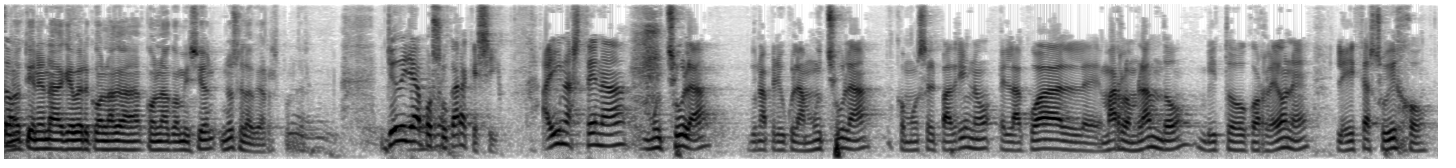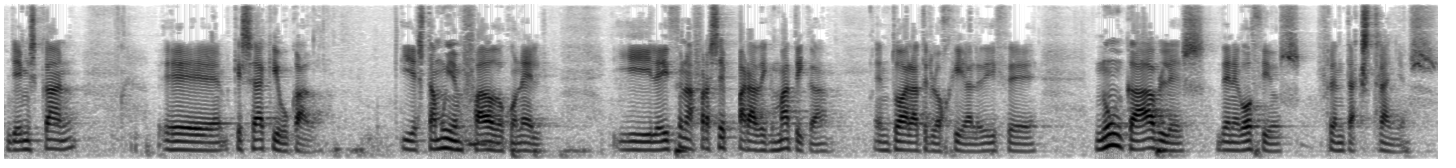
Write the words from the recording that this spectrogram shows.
no tiene nada que ver con la, con la comisión, no se la voy a responder. Yo diría por su cara que sí. Hay una escena muy chula, de una película muy chula, como es El Padrino, en la cual eh, Marlon Blando, Vito Corleone, le dice a su hijo, James Caan, eh, que se ha equivocado. Y está muy enfadado con él. Y le dice una frase paradigmática en toda la trilogía. Le dice, nunca hables de negocios frente a extraños.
